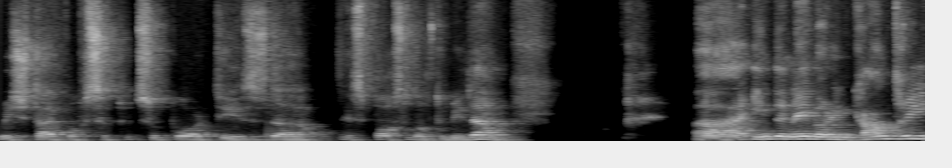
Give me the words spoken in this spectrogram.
which type of su support is uh, is possible to be done. Uh, in the neighboring country,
